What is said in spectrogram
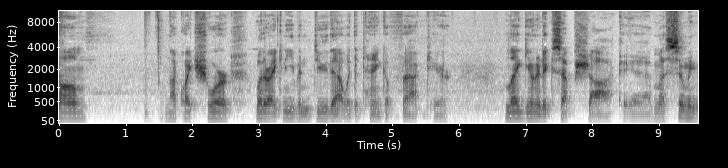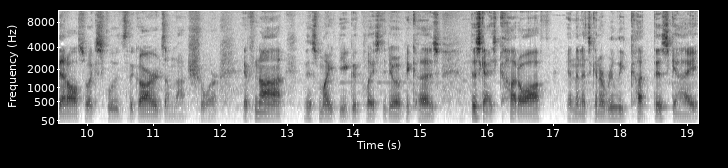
Um, Not quite sure whether I can even do that with the tank effect here. Leg unit accept shock. Yeah, I'm assuming that also excludes the guards. I'm not sure. If not, this might be a good place to do it because this guy's cut off and then it's going to really cut this guy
